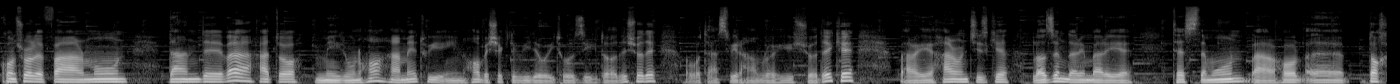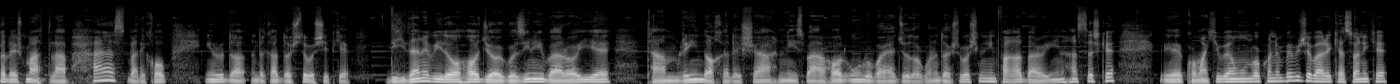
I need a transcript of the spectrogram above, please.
کنترل فرمون دنده و حتی میدون ها همه توی اینها به شکل ویدئویی توضیح داده شده و با تصویر همراهی شده که برای هر اون چیزی که لازم داریم برای تستمون به حال داخلش مطلب هست ولی خب این رو دقت داشته باشید که دیدن ویدیوها جایگزینی برای تمرین داخل شهر نیست. به حال اون رو باید جداگانه داشته باشیم. این فقط برای این هستش که کمکی بهمون بکنه بویژه برای کسانی که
